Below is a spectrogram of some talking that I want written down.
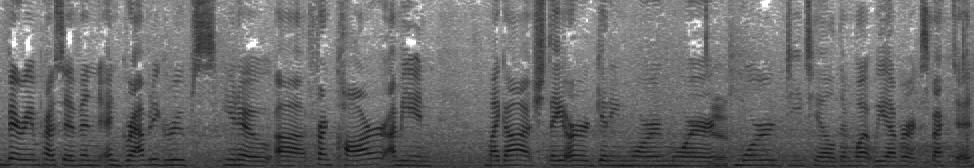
Very impressive, and and Gravity Group's, you know, uh, front car. I mean, my gosh, they are getting more and more yeah. more detailed than what we ever expected.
